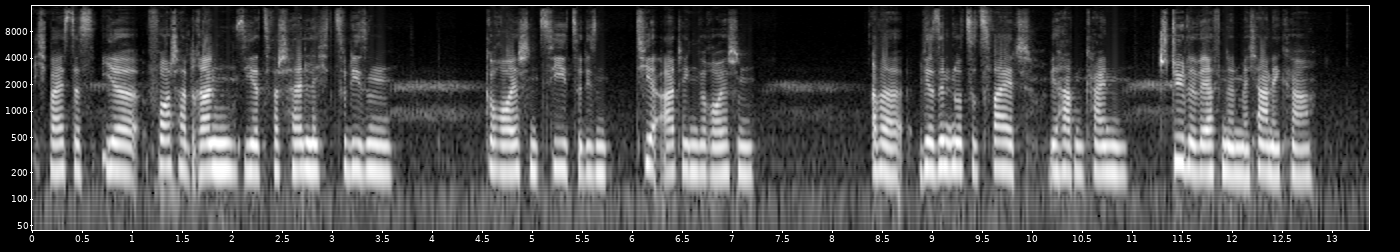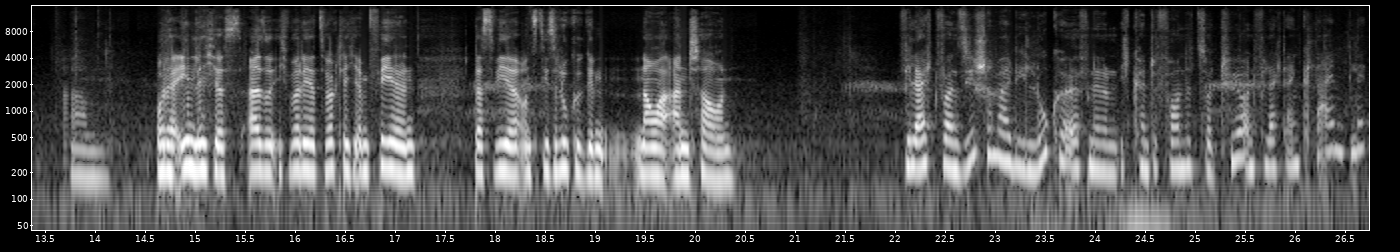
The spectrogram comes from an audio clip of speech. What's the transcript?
Ich weiß, dass Ihr Forscherdrang Sie jetzt wahrscheinlich zu diesen Geräuschen zieht, zu diesen tierartigen Geräuschen. Aber wir sind nur zu zweit. Wir haben keinen Stühle werfenden Mechaniker ähm, oder ähnliches. Also ich würde jetzt wirklich empfehlen, dass wir uns diese Luke genauer anschauen. Vielleicht wollen Sie schon mal die Luke öffnen und ich könnte vorne zur Tür und vielleicht einen kleinen Blick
